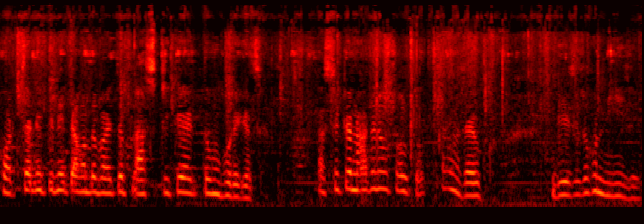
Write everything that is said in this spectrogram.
খরচা নিতে নিতে আমাদের বাড়িতে প্লাস্টিকে একদম ভরে গেছে। প্লাস্টিকটা না দিলেও চলতো। হ্যাঁ যাই হোক দিয়েছে যখন নিয়ে যাই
